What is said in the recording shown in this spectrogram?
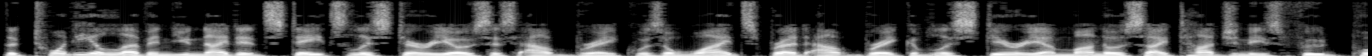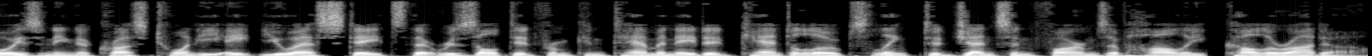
The 2011 United States listeriosis outbreak was a widespread outbreak of Listeria monocytogenes food poisoning across 28 U.S. states that resulted from contaminated cantaloupes linked to Jensen Farms of Holly, Colorado.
